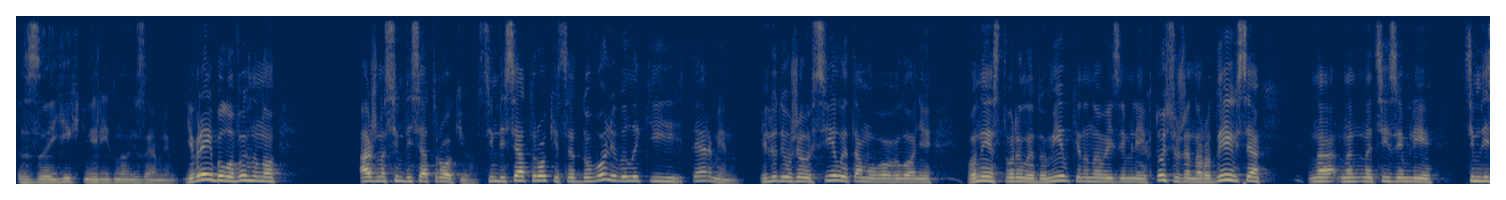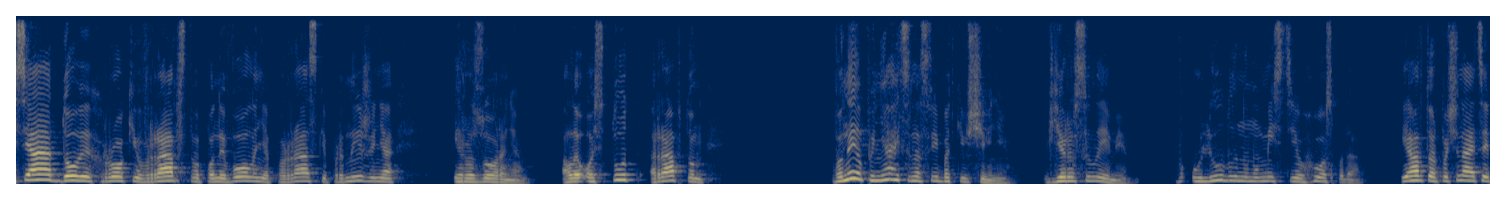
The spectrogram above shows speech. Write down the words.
з їхньої рідної землі. Євреї було вигнано аж на 70 років. 70 років це доволі великий термін. І люди вже осіли там у Вавилоні, вони створили домівки на новій землі, хтось вже народився на, на, на цій землі. 70 довгих років рабства, поневолення, поразки, приниження і розорення. Але ось тут раптом вони опиняються на своїй батьківщині, в Єрусалимі, в улюбленому місті Господа. І автор починає цей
